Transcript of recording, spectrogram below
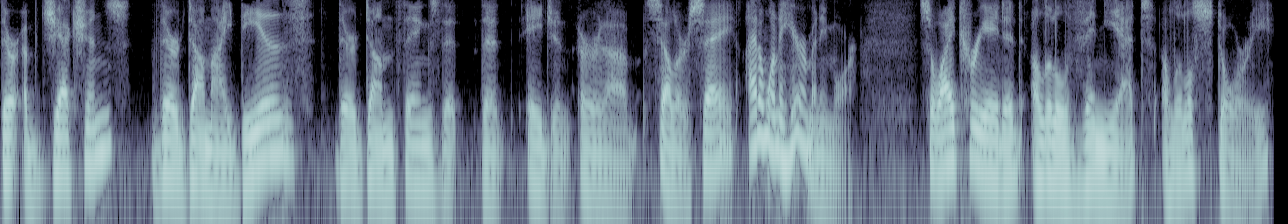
They're objections, they're dumb ideas, they're dumb things that that agent or uh, sellers say. I don't want to hear them anymore. So I created a little vignette, a little story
